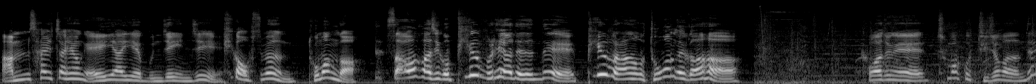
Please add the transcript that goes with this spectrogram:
암살자형 AI의 문제인지 피가 없으면 도망가 싸워가지고 피흡을 해야 되는데 피흡을 안 하고 도망을 가 그 와중에 쳐맞고 뒤져가는데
